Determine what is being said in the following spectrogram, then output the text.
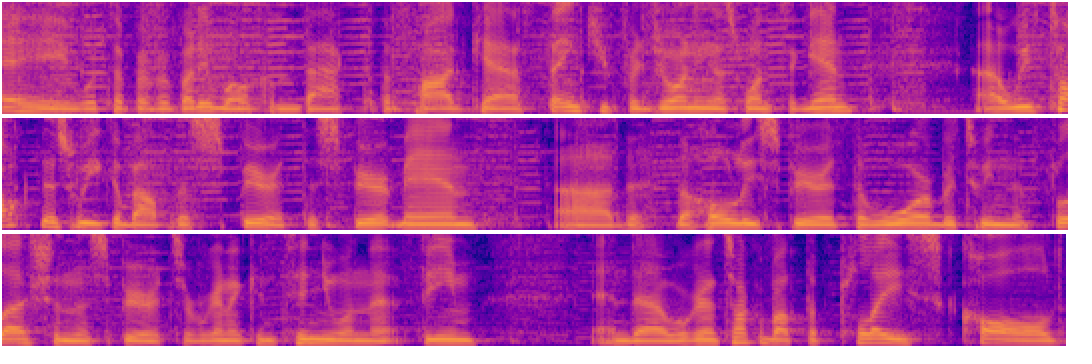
Hey, what's up, everybody? Welcome back to the podcast. Thank you for joining us once again. Uh, we've talked this week about the Spirit, the Spirit man, uh, the, the Holy Spirit, the war between the flesh and the Spirit. So, we're going to continue on that theme, and uh, we're going to talk about the place called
